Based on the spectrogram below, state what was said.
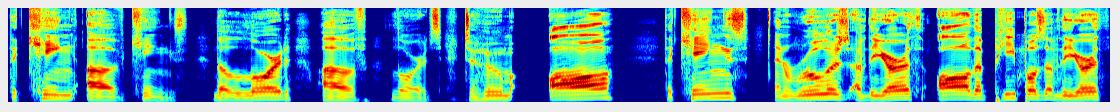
the King of kings, the Lord of lords, to whom all the kings and rulers of the earth, all the peoples of the earth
